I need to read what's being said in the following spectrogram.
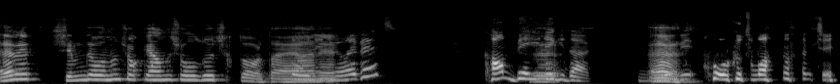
evet şimdi onun çok yanlış olduğu çıktı ortaya yani Söyleniyor evet. Kan beyne e, gider diye evet bir korkutma şey.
